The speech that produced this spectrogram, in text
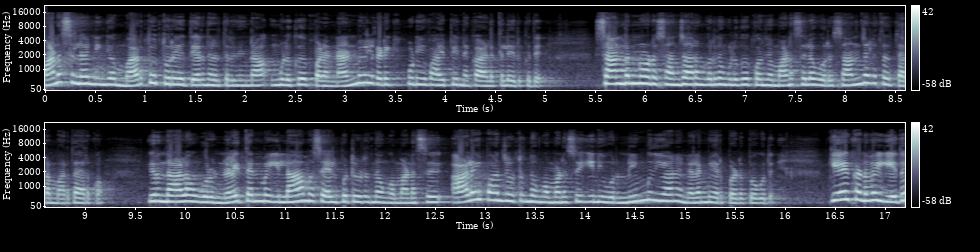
மனசில் நீங்கள் மருத்துவத்துறையை தேர்ந்தெடுத்துருந்தீங்கன்னா உங்களுக்கு பல நன்மைகள் கிடைக்கக்கூடிய வாய்ப்பு இந்த காலத்தில் இருக்குது. சந்திரனோட சஞ்சாரங்கிறது உங்களுக்கு கொஞ்சம் மனசில் ஒரு சஞ்சலத்தை தர மாதிரி தான் இருக்கும். இருந்தாலும் ஒரு நிலைத்தன்மை இல்லாமல் செயல்பட்டு இருந்த உங்கள் மனசு அலை பாஞ்சுட்டு இருந்த உங்கள் மனசு இனி ஒரு நிம்மதியான நிலைமை ஏற்பட போகுது. ஏற்கனவே ஏதோ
